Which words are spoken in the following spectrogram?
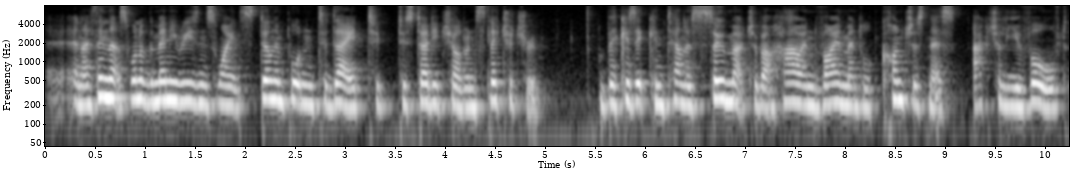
And I think that's one of the many reasons why it's still important today to, to study children's literature, because it can tell us so much about how environmental consciousness actually evolved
